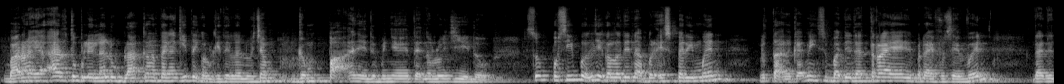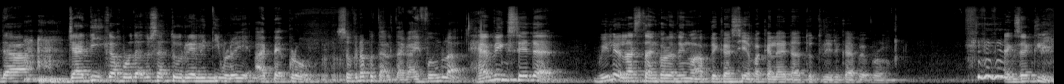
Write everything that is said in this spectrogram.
Barang AR tu boleh lalu belakang tangan kita Kalau kita lalu. Macam gempaknya dia punya teknologi tu. So possible je Kalau dia nak bereksperimen Letak dekat ni. Sebab dia dah try Daripada iPhone 7 Dan dia dah Jadikan produk tu Satu reality melalui iPad Pro. So kenapa tak letak kat iPhone pula? Having said that Bila last time korang tengok aplikasi yang pakai LiDAR totally dekat iPad Pro? exactly.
